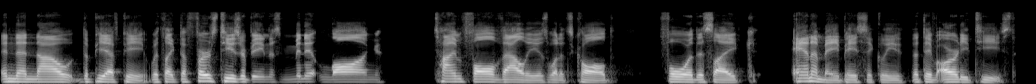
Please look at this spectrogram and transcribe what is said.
And then now the PFP with like the first teaser being this minute long Timefall Valley is what it's called for this like anime basically that they've already teased.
